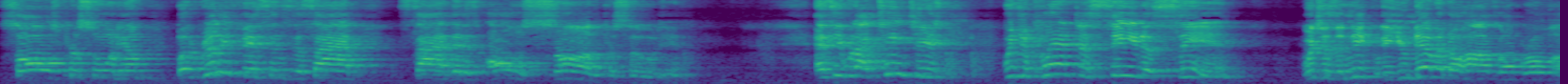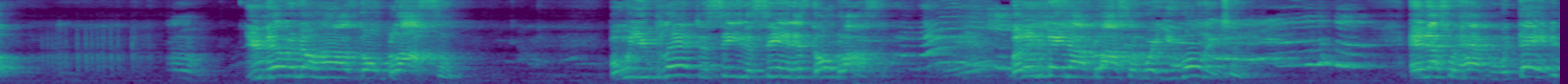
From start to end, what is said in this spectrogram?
Saul's pursuing him, but really fits into the sign, sign that his own son pursued him. And see, what I teach is when you plant the seed of sin, which is iniquity, you never know how it's going to grow up. Mm. You never know how it's going to blossom. But when you plant the seed of sin, it's going to blossom. But it may not blossom where you want it to. And that's what happened with David.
